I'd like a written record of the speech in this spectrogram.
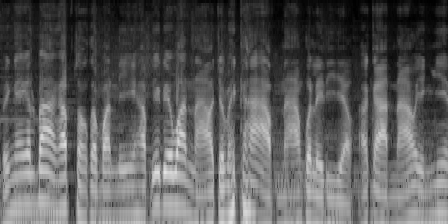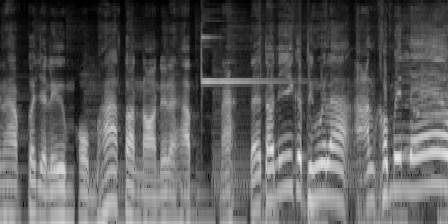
เป็นไงกันบ้างครับสองสามวันนี้ครับเรียกได้ว่าหนาวจะไม่กล้าอาบน้ำกันเลยทีเดียว อากาศหนาวอย่างนี้นะครับ ก็อย่าลืมห่มผ้าตอนนอนด้วยนะครับนะแต่ตอนนี้ก็ถึงเวลาอ่านคอมเมนต์แล้ว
